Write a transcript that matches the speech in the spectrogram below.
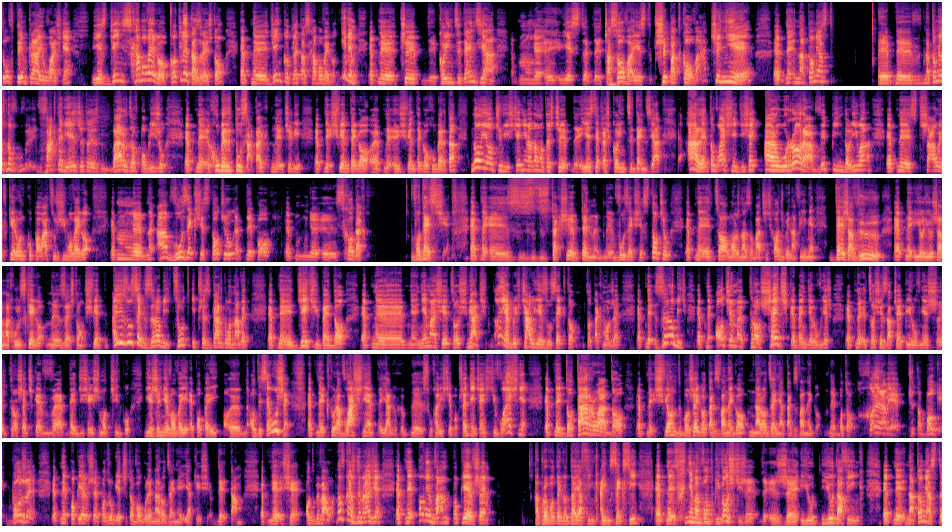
tu w tym kraju właśnie jest dzień schabowego, kotleta zresztą, dzień kotleta schabowego. Nie wiem, czy koincydencja jest czasowa, jest przypadkowa, czy nie. Natomiast E, e, natomiast no, faktem jest, że to jest bardzo w pobliżu e, Hubertusa, tak? czyli świętego, świętego Huberta. No i oczywiście nie wiadomo też, czy jest jakaś koincydencja, ale to właśnie dzisiaj Aurora wypindoliła strzały w kierunku Pałacu Zimowego, a wózek się stoczył po schodach w Odessie. E, e, tak się ten wózek się stoczył, e, co można zobaczyć choćby na filmie Déjà vu Juliusza Machulskiego, zresztą świetnym. A Jezusek zrobi cud i przez gardło nawet dzieci będą. Nie ma się co śmiać. No jakby chciał Jezusek, to to tak może e, zrobić. E, o czym troszeczkę będzie również, e, co się zaczepi również troszeczkę w dzisiejszym odcinku Jerzyniewowej epopei Odyseusze, która właśnie, jak słuchaliście poprzedniej części, właśnie dotarła do świąt Bożego, tak zwanego narodzenia, tak zwanego, bo to cholera wie, czy to Bogie, Boże po pierwsze, po drugie, czy to w ogóle narodzenie jakieś tam się odbywało. No w każdym razie powiem wam po pierwsze, a propos tego Daya Think I'm Sexy, nie mam wątpliwości, że, że Juda Think. Natomiast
